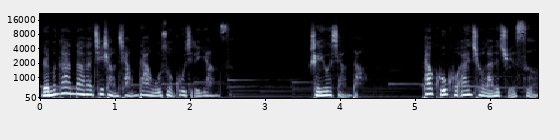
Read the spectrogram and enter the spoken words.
人们看到他气场强大、无所顾忌的样子，谁又想到，他苦苦哀求来的角色，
